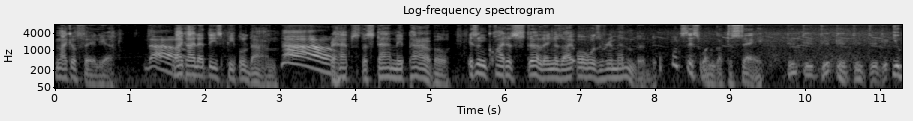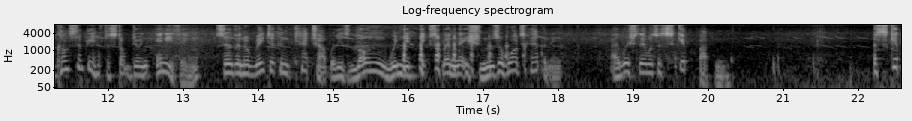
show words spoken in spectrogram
like a failure. No. Like I let these people down. no. Perhaps the Stanley Parable isn't quite as sterling as I always remembered. What's this one got to say? Do, do, do. You constantly have to stop doing anything so the narrator can catch up with his long winded explanations of what's happening. I wish there was a skip button. A skip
